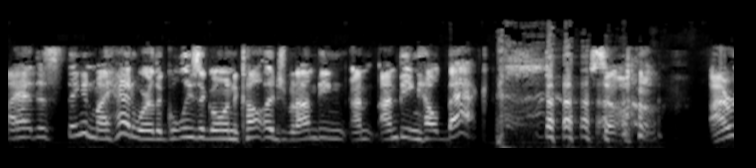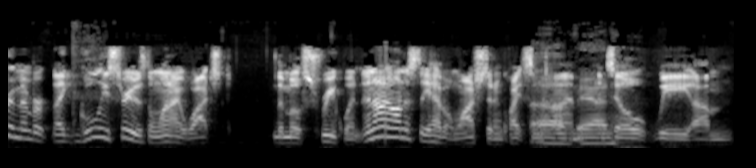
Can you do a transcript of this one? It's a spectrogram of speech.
I had this thing in my head where the ghoulies are going to college, but I'm being I'm I'm being held back. so I remember like Ghoulies three was the one I watched the most frequent, and I honestly haven't watched it in quite some Oh, time man. until we um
